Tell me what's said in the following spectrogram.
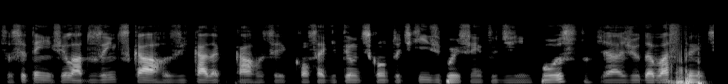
Se você tem, sei lá, 200 carros e cada carro você consegue ter um desconto de 15% de imposto, já ajuda bastante.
